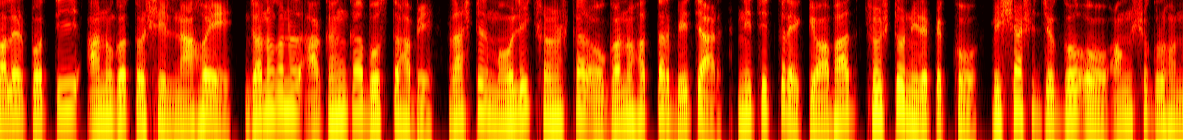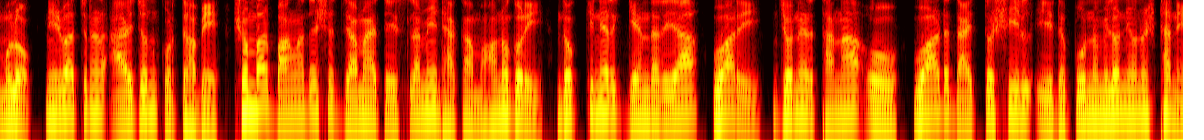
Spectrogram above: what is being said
দলের প্রতি আনুগত্যশীল না হয়ে জনগণের আকাঙ্ক্ষা বুঝতে হবে। রাষ্ট্রের মৌলিক সংস্কার ও গণহত্যার বিচার নিশ্চিত করে একটি অবাধ, সুষ্ঠু, নিরপেক্ষ, বিশ্বাসযোগ্য ও অংশগ্রহণমূলক নির্বাচনের আয়োজন করতে হবে। সোমবার বাংলাদেশ জামায়াতে ইসলামী ঢাকা মহানগরী দক্ষিণের গেন্ডারিয়া ওয়ারি জোনের থানা ও ওয়ার্ড দায়িত্বশীল ঈদ পূর্ণমিলনী অনুষ্ঠানে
